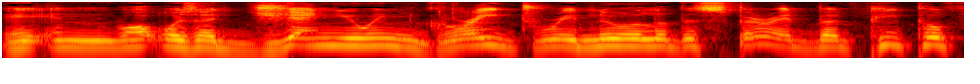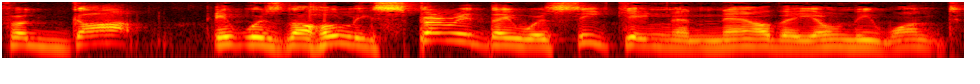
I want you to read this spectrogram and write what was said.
in what was a genuine great renewal of the Spirit, but people forgot it was the Holy Spirit they were seeking, and now they only want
